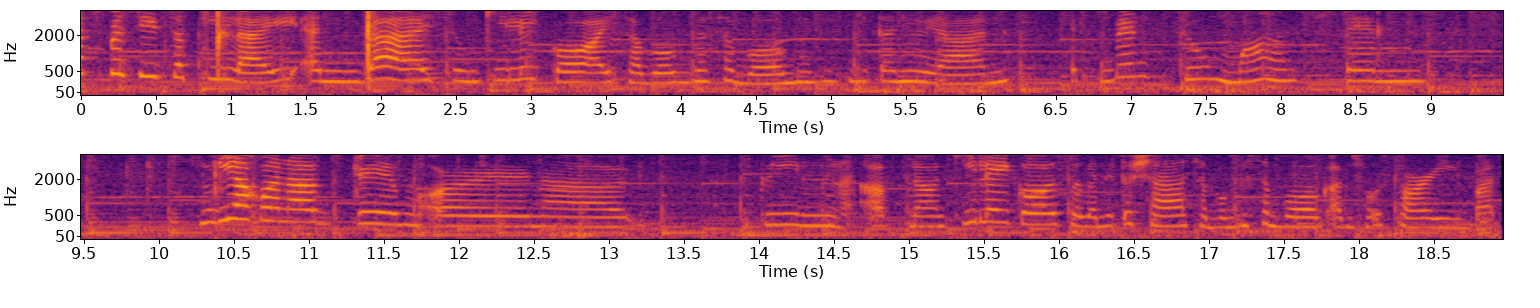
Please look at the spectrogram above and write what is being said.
let's proceed sa kilay. And guys, yung kilay ko ay sabog na sabog. Nakikita nyo yan. It's been two months since hindi ako nag-trim or nag clean up ng kilay ko. So, ganito siya. Sabog na sabog. I'm so sorry. But,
